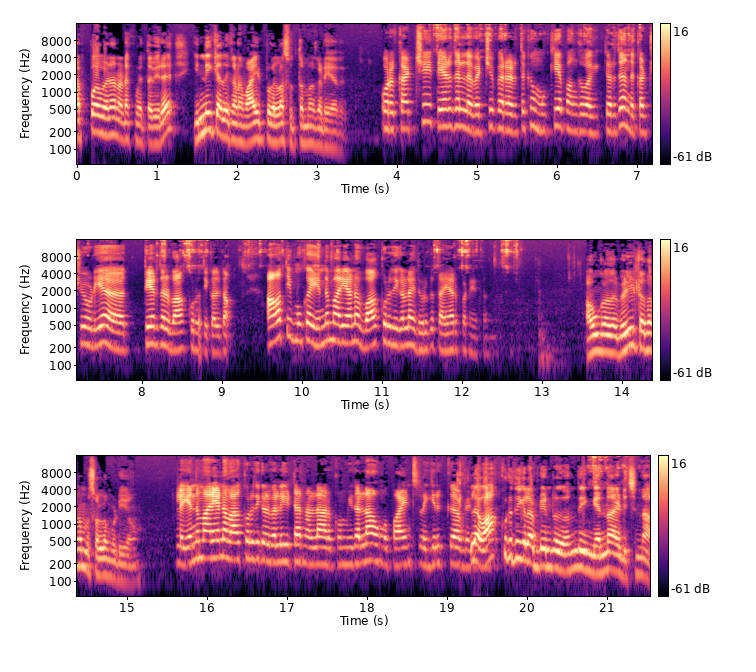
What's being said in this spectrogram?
அப்போ வேணா நடக்குமே தவிர இன்னைக்கு அதுக்கான வாய்ப்புகள்லாம் சுத்தமாக கிடையாது. ஒரு கட்சி தேர்தலில் வெற்றி பெறறதுக்கு முக்கிய பங்கு வகிக்கிறது அந்த கட்சியுடைய தேர்தல் வாக்குறுதிகள் தான். அதிமுக எந்த மாதிரியான வாக்குறுதிகள்லாம் இது வரைக்கும் தயார் பண்ணியிருக்காங்க? அவங்க அதை வெளியிட்டா தான் நம்ம சொல்ல முடியும். இல்ல எந்த மாதிரியான வாக்குறுதிகள் வெளியிட்டா நல்லா இருக்கும்? இதெல்லாம் அவங்க பாயிண்ட்ஸ்ல இருக்கு இல்ல அப்படின்னு வாக்குறுதிகள் அப்படின்றது வந்து இங்க என்ன ஆயிடுச்சுன்னா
